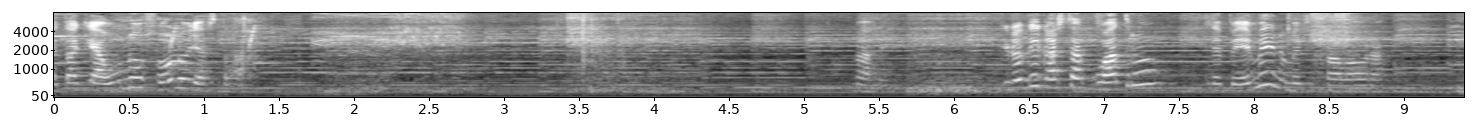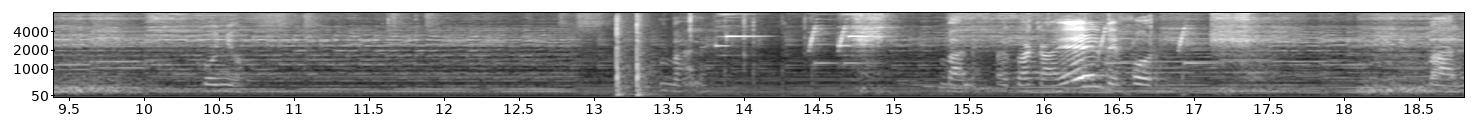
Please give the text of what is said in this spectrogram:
Que ataque a uno solo ya está. Vale. Creo que gasta 4 de PM, no me fijaba ahora. Coño. Vale. Vale, ataca él, mejor. Vale.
